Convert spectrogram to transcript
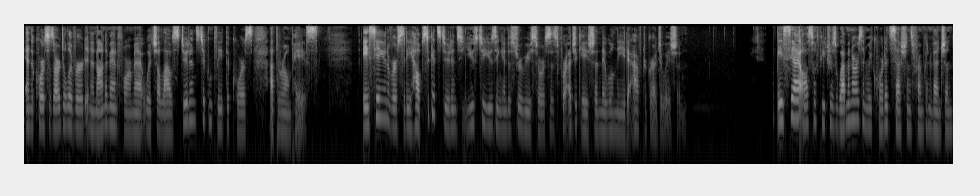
And the courses are delivered in an on-demand format, which allows students to complete the course at their own pace. ACI University helps to get students used to using industry resources for education they will need after graduation. ACI also features webinars and recorded sessions from convention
